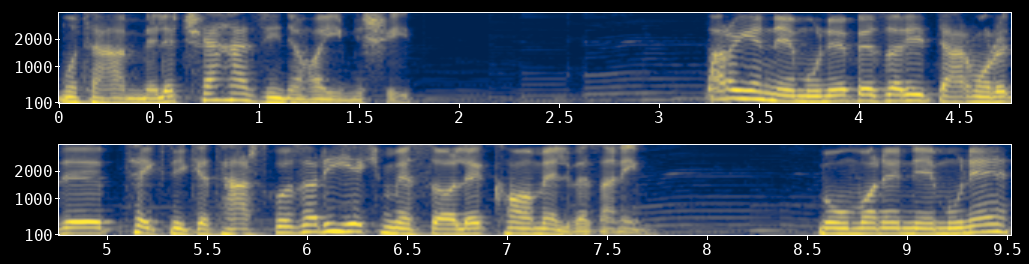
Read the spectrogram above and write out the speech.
متحمل چه هزینه هایی میشید؟ برای نمونه بذارید در مورد تکنیک ترسگذاری یک مثال کامل بزنیم. به عنوان نمونه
